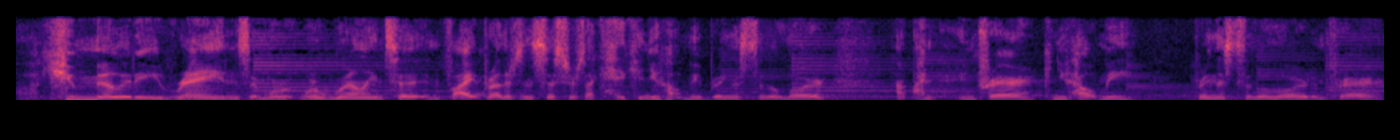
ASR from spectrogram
uh, humility reigns and we're, we're willing to invite brothers and sisters like, hey, can you help me bring this to the Lord? in prayer. Can you help me bring this to the Lord in prayer?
